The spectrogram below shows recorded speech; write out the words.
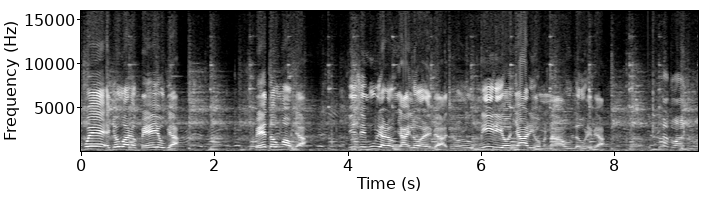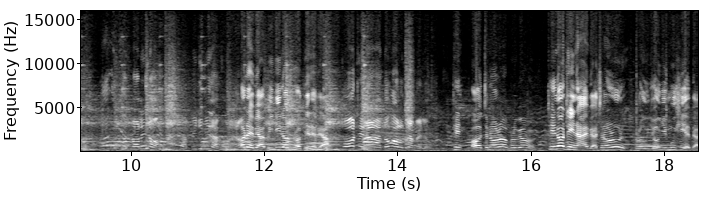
အဖွဲအယုတ်ကတော့ဘဲယုတ်ဗျဘဲသုံးကောင်ဗျ ပြင်ဆင်မှုတွေကတော့အများကြီးလုပ်ရတယ်ဗျကျွန်တော်တို့နေ့တွေရောညတွေရောမနာဘူးလုပ်တယ်ဗျတက်သွားဆိုတော့တော်တော်လေးတော့ပီတိဖြစ်တာကောင်းတယ်ဟုတ်တယ်ဗျပီတီတော့တော်တော်ဖြစ်တယ်ဗျကိုထင်တာတော့ကောင်လို့တက်မယ်လို့ထင်အော်ကျွန်တော်တို့ဘယ်လိုပြောမလဲထင်တော့ထင်ထားရဗျကျွန်တော်တို့ယုံကြည်မှုရှိရဗျ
